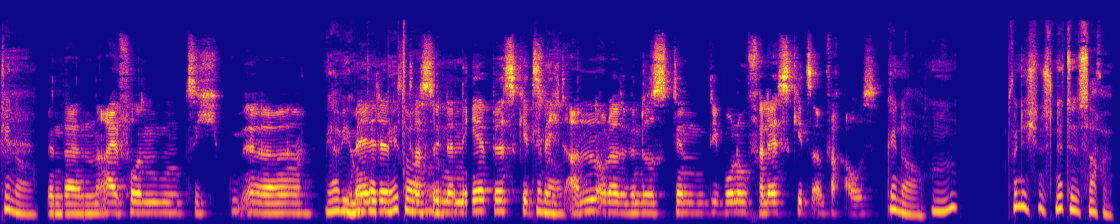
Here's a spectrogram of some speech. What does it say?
Genau. Wenn dein iPhone sich äh, ja, meldet, dass du in der Nähe bist, geht das genau. Licht an oder wenn du die Wohnung verlässt, geht es einfach aus. Genau. Mhm. Finde ich eine nette Sache.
